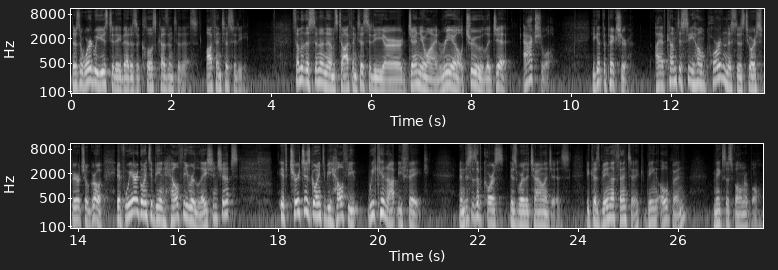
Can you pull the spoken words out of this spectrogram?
There's a word we use today that is a close cousin to this authenticity. Some of the synonyms to authenticity are genuine, real, true, legit, actual. You get the picture. I have come to see how important this is to our spiritual growth. If we are going to be in healthy relationships, if church is going to be healthy, we cannot be fake. And this is, of course, is where the challenge is, because being authentic, being open, makes us vulnerable.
